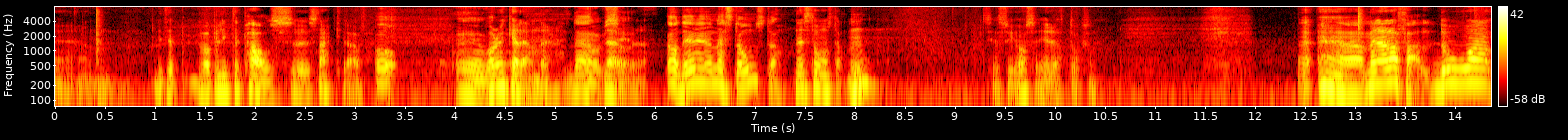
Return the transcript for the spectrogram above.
en lite, det var på lite paussnack där. Ja. Eh, Var det en kalender? där har vi Där har vi. Ja, det är nästa onsdag. Nästa onsdag. Mm. Se så jag säger rätt också. Men i alla fall, då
